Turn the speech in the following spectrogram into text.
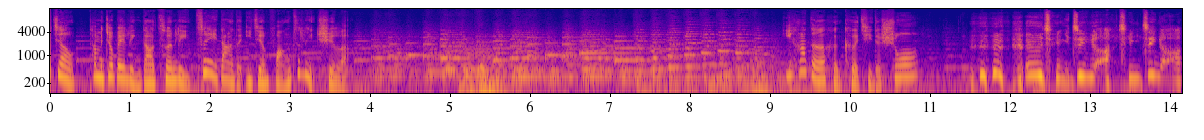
久，他们就被领到村里最大的一间房子里去了。伊哈德很客气地说：“ 请进啊，请进啊！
